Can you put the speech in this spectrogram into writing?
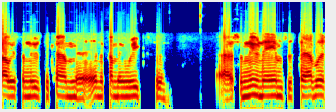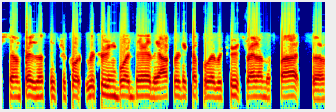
probably some news to come in the coming weeks. And uh, some new names established on Fresno State's rec- recruiting board there. They offered a couple of recruits right on the spot. So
